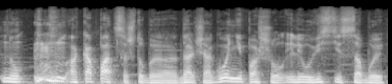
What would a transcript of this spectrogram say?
ну, окопаться, чтобы дальше огонь не пошел, или увезти с собой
